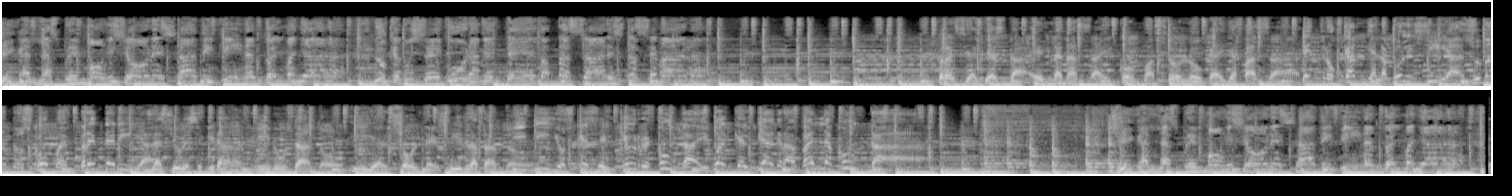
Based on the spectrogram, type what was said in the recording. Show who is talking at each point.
Speaker 1: Llegan las premoniciones adivinando el mañana, lo que muy seguramente va a pasar esta semana.
Speaker 2: Francia ya está en la NASA y como astróloga ella pasa.
Speaker 3: Petro cambia la policía, sus mandos como emprendería.
Speaker 2: Las lluvias seguirán inundando y el sol deshidratando.
Speaker 3: Y niños, que es el que hoy repunta, igual que el Viagra va en la punta.
Speaker 1: Llegan las premoniciones adivinando el mañana.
